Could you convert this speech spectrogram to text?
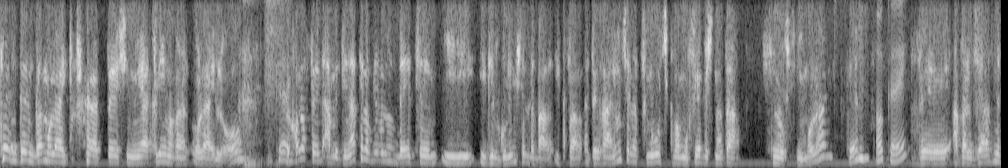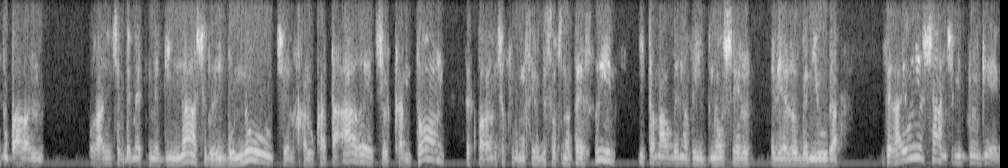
כן, כן, גם אולי קצת אה, שינויי אקלים, אבל אולי לא. כן. בכל אופן, המדינת תל אביב הזאת בעצם היא, היא גלגולים של דבר, היא כבר, זה רעיון של עצמאות שכבר מופיע בשנות ה-30 אולי, כן? אוקיי. ו, אבל זה אז מדובר על רעיון של באמת מדינה, של ריבונות, של חלוקת הארץ, של קנטון, זה כבר רעיון שאפילו מופיע בסוף שנות ה-20, איתמר בן אבי, בנו של אליעזר בן יהודה. זה רעיון ישן שמתגלגל,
